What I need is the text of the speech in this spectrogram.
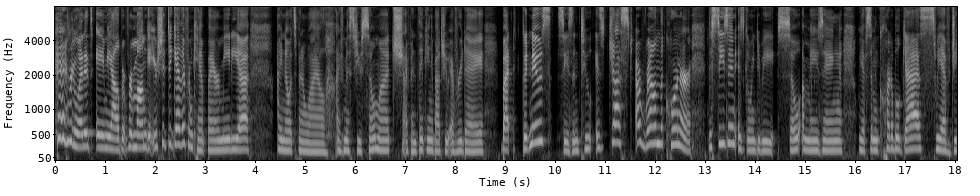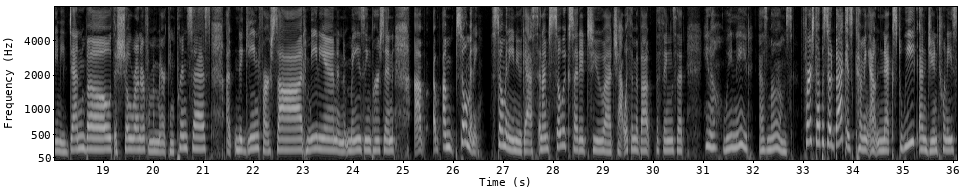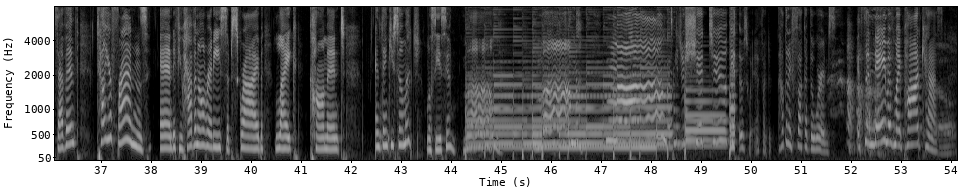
everyone. It's Amy Albert from Mom Get Your Shit Together from Campfire Media. I know it's been a while. I've missed you so much. I've been thinking about you every day. But good news season two is just around the corner. This season is going to be so amazing. We have some incredible guests. We have Jamie Denbo, the showrunner from American Princess, uh, Negin Farsad, comedian, and amazing person. Uh, um, so many so many new guests, and I'm so excited to uh, chat with them about the things that, you know, we need as moms. First episode back is coming out next week on June 27th. Tell your friends. And if you haven't already, subscribe, like, comment, and thank you so much. We'll see you soon. Mom, mom, mom, let's get your shit together. Oh, wait, I fucked up. How can I fuck up the words? It's the name of my podcast.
